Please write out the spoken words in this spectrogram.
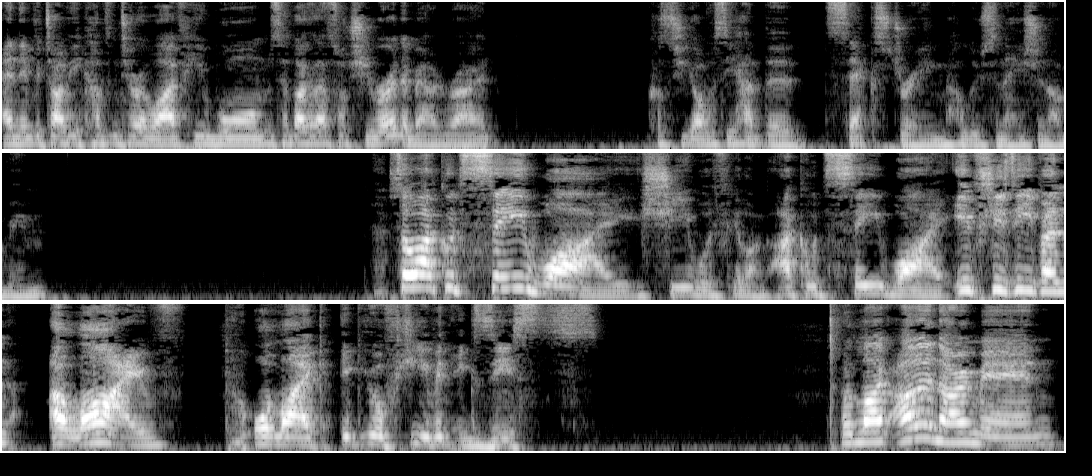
and every time he comes into her life, he warms. And like, that's what she wrote about, right? Because she obviously had the sex dream hallucination of him. So I could see why she would feel like I could see why if she's even alive or like if she even exists. But like I don't know, man.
